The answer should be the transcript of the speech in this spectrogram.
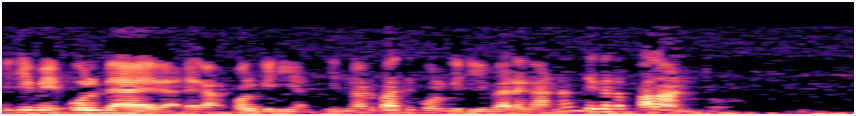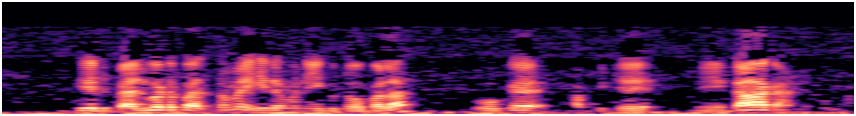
ඉතින් මේ පොල් බෑ වැඩ ගන්න පොල් ගෙඩියක්. ඉන්නවට පස්සේ පොල් ගෙඩිය වැඩ ගන්න දෙකට පලන්න ඕන. ඒකට පැලුවට පස්සේ තමයි හිරමණේකට ඔබලා ඕක අපිට මේ ගා ගන්න පුළුවන්.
